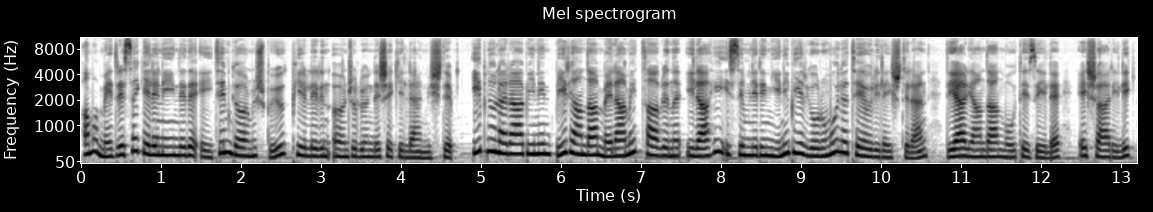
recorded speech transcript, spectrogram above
ama medrese geleneğinde de eğitim görmüş büyük pirlerin öncülüğünde şekillenmişti. İbnül Arabi'nin bir yandan melamet tavrını ilahi isimlerin yeni bir yorumuyla teorileştiren, diğer yandan Mutezile, Eşarilik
